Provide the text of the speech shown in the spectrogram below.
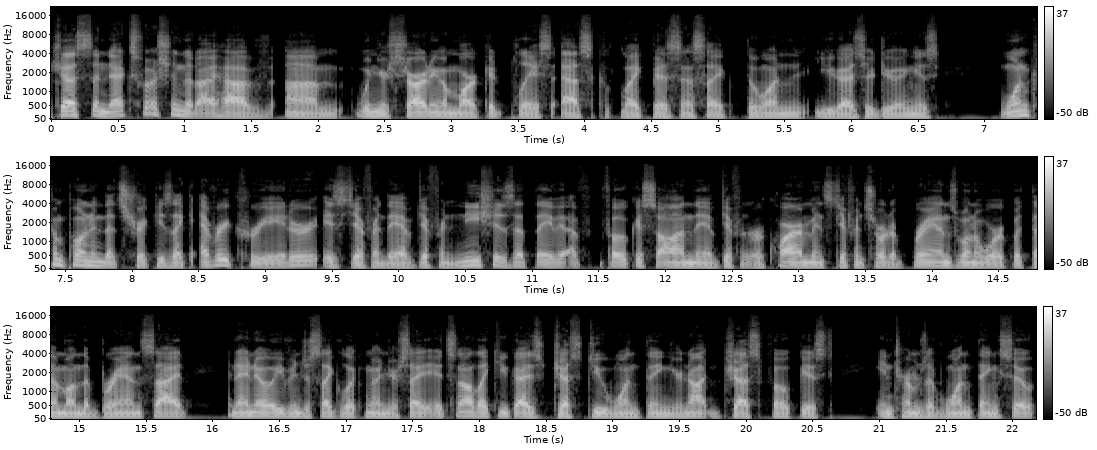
Jess, the next question that I have um, when you're starting a marketplace esque like business, like the one you guys are doing, is one component that's tricky is like every creator is different. They have different niches that they focus on, they have different requirements, different sort of brands want to work with them on the brand side. And I know even just like looking on your site, it's not like you guys just do one thing. You're not just focused in terms of one thing. So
